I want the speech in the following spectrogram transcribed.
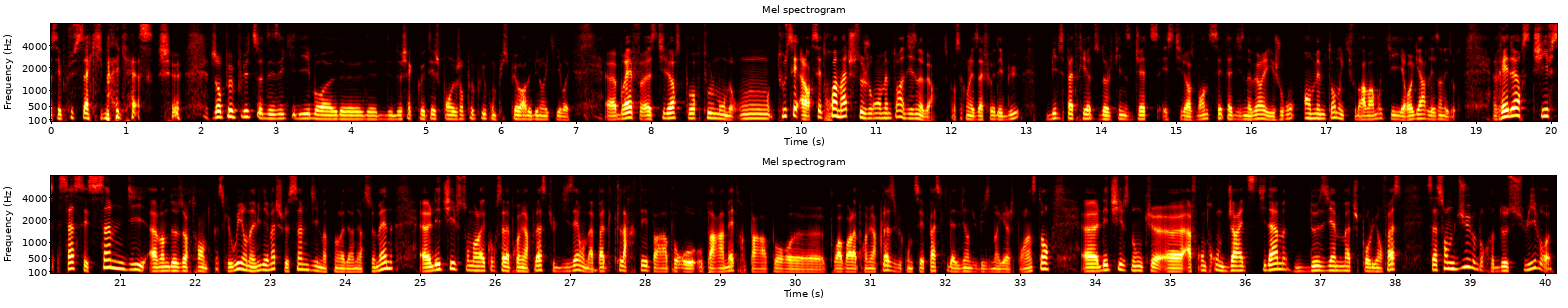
C'est plus ça qui m'agace. Je- J'en peux plus de ce déséquilibre de, de, de, chaque côté. J'en peux plus qu'on puisse plus avoir des bilans équilibrés. Euh, bref, euh, Steelers pour tout le monde. On, tous ces, alors, ces trois matchs se joueront en même temps à 19h. C'est pour ça qu'on les a fait au début. Bills, Patriots, Dolphins, Jets et Steelers Browns, c'est à 19h et ils joueront en même temps. Donc, il faudra vraiment qu'ils regardent les uns les autres. Raiders, Chiefs, ça, c'est samedi à 22h30. Parce que oui, on a mis des matchs le samedi maintenant la dernière semaine. Euh, les Chiefs sont dans la course à la première place. Tu le disais, on n'a pas de clarté par rapport aux paramètres, par rapport euh, pour avoir la première place, vu qu'on ne sait pas ce qu'il advient du Bills Bengals pour l'instant. Euh, les Chiefs donc euh, affronteront Jared Stidham, deuxième match pour lui en face. Ça semble dur de suivre.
